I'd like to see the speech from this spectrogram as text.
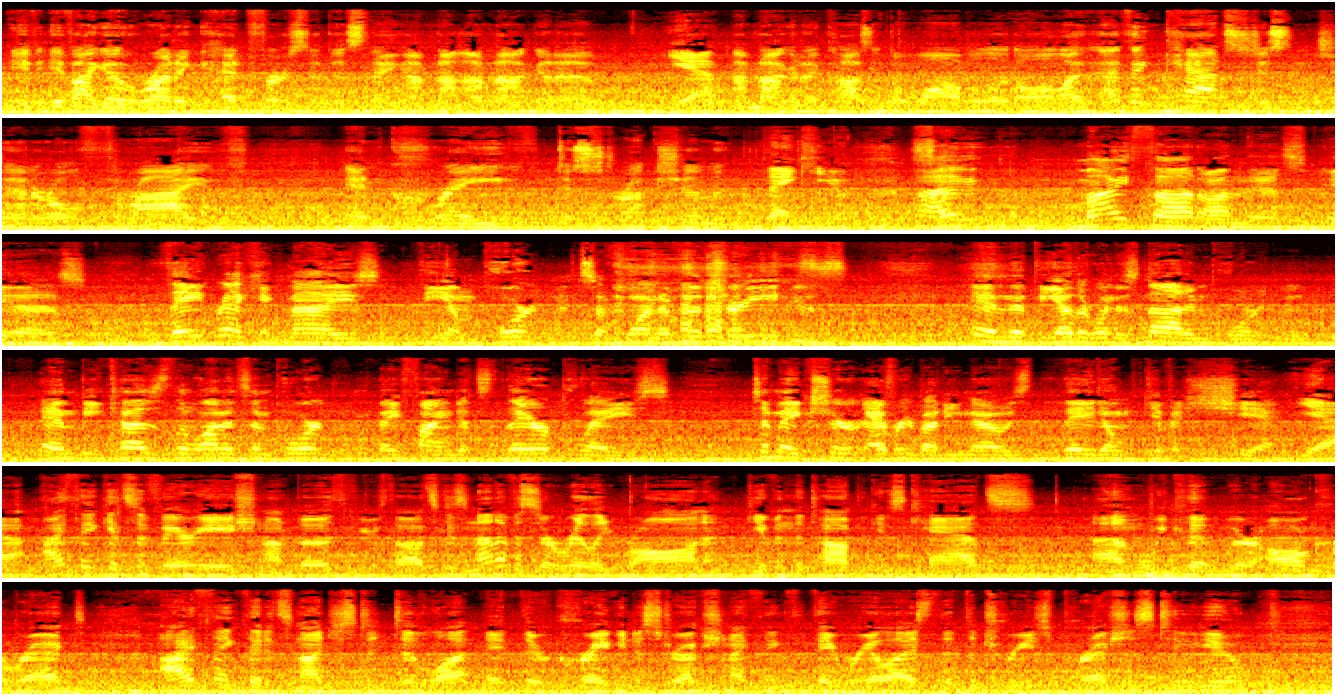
If, if I go running headfirst at this thing, I'm not. I'm not gonna. Yeah. I'm not gonna cause it to wobble at all. I, I think cats just in general thrive and crave destruction. Thank you. I, my thought on this is they recognize the importance of one of the trees and that the other one is not important. And because the one is important, they find it's their place to make sure everybody knows they don't give a shit. Yeah, I think it's a variation on both of your thoughts because none of us are really wrong, given the topic is cats. Um, we could, we're all correct. I think that it's not just a delight; they're craving destruction. I think that they realize that the tree is precious to you,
